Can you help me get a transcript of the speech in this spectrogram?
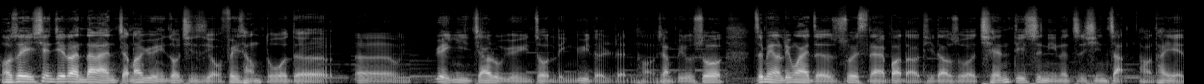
好，所以现阶段当然讲到元宇宙，其实有非常多的呃。愿意加入元宇宙领域的人，哈，像比如说这边有另外一则数位时代的报道提到说，前迪士尼的执行长，哈，他也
